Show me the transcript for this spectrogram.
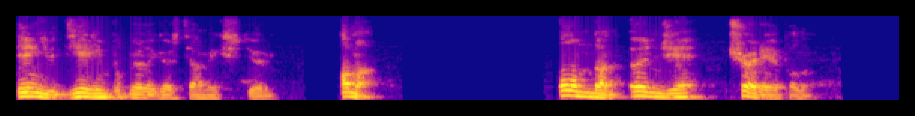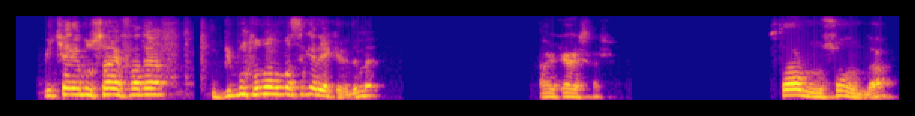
dediğim gibi diğer inputları da göstermek istiyorum. Ama ondan önce şöyle yapalım. Bir kere bu sayfada bir buton olması gerekir değil mi? Arkadaşlar. Formun sonunda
